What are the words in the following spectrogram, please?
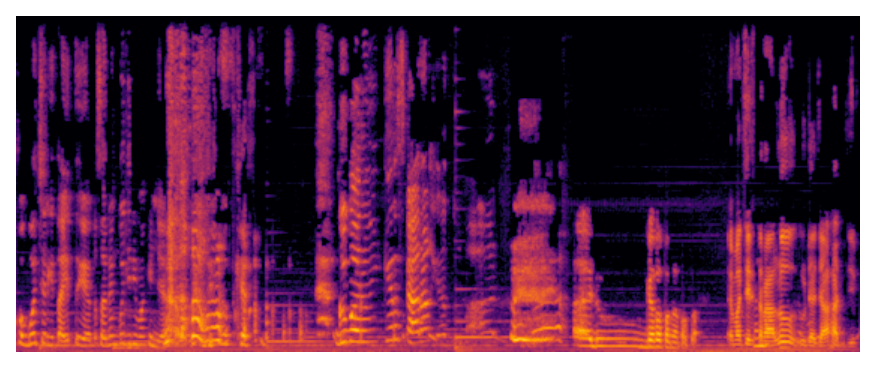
Kok gue cerita itu ya? Kesannya gue jadi makin jahat. gue baru mikir sekarang ya Tuhan. aduh nggak apa-apa nggak apa-apa. Emang cerita lalu udah jahat Jim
